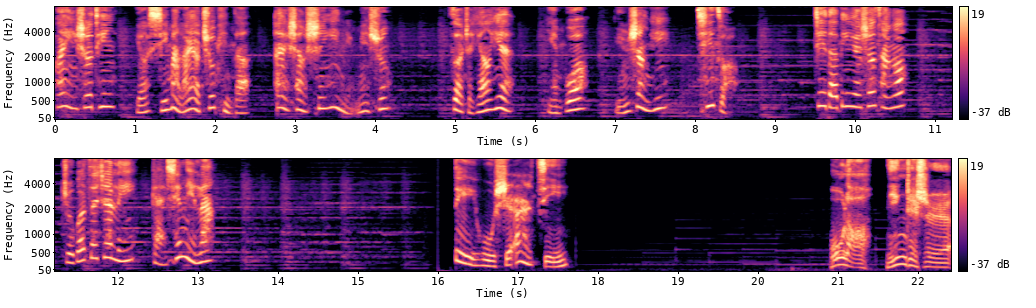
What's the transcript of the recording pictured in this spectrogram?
欢迎收听由喜马拉雅出品的《爱上失忆女秘书》，作者：妖夜，演播：云上一七左。记得订阅收藏哦！主播在这里感谢你啦！第五十二集，吴老，您这是？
